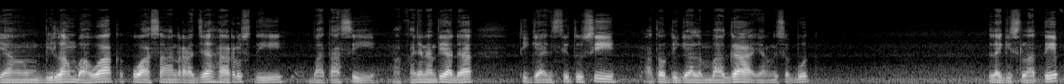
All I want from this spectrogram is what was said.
yang bilang bahwa kekuasaan raja harus dibatasi. Makanya nanti ada tiga institusi atau tiga lembaga yang disebut legislatif,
